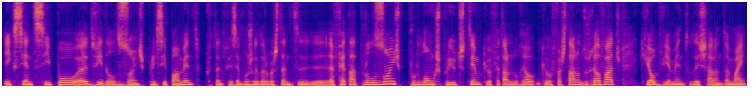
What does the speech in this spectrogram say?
e que se antecipou uh, devido a lesões, principalmente. Portanto, foi sempre um jogador bastante uh, afetado por lesões, por longos períodos de tempo que o, afetaram do, que o afastaram dos relevados, que obviamente o deixaram também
